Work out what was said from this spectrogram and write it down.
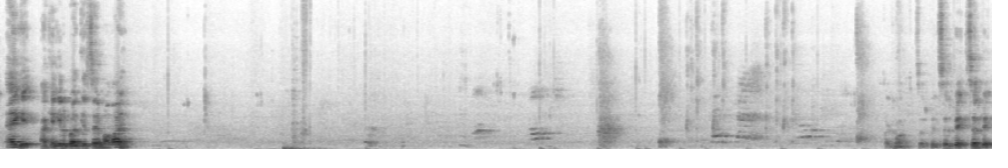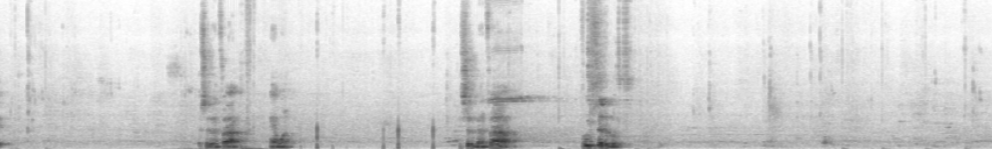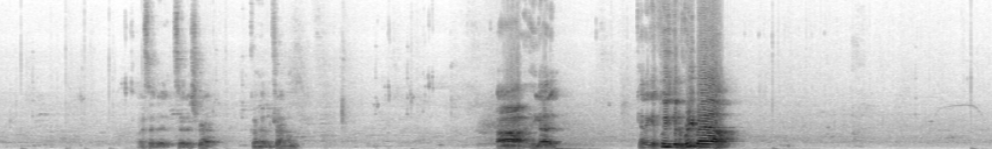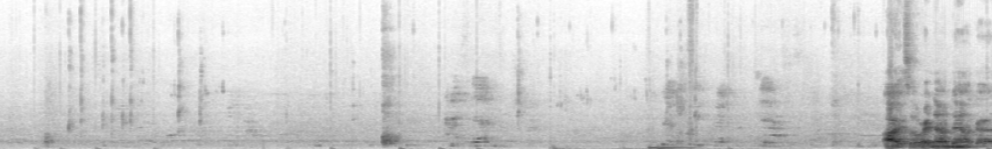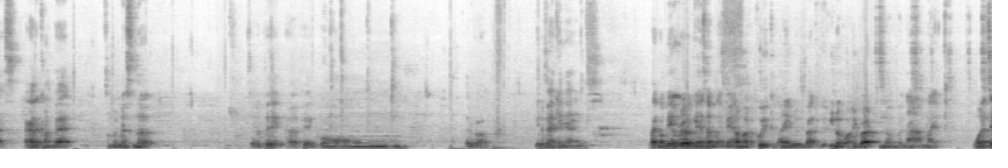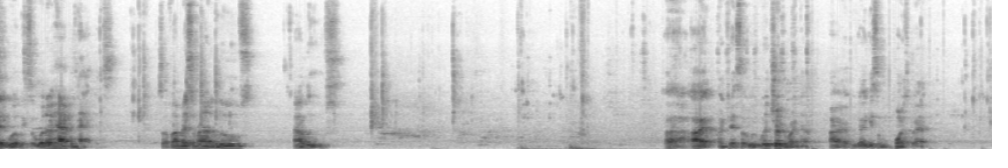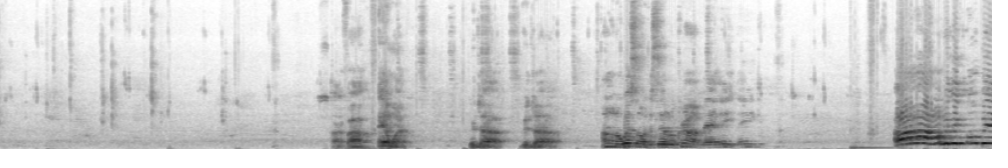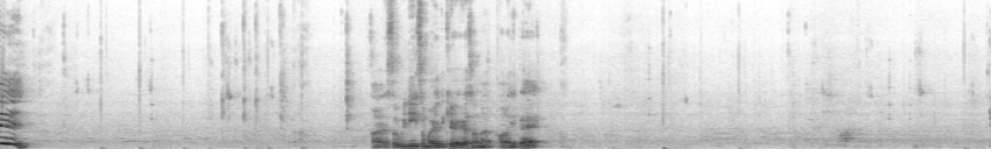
Hang it. I can't get a bucket to save my life. All right, come on. Set the pick. Set the pick. It should have been foul. And one. It should have been a foul. Who should have been? I said that. Set that scrap. Go ahead and trap him. Ah, he got it. Can I get please get a rebound? All right, so right now I'm down, guys. I gotta come back. I'm been messing up. So the pick, uh, pick, boom. There we go. Get it back in there. Like on in real games, I'm like, man, I'm about to quit because I ain't really about to get, you know, I ain't about, you know, but nah, I'm like, want to take Willie. So whatever happens, happens. So if I mess around and lose, I lose. Uh, all right, okay, so we- we're tripping right now. All right, we gotta get some points back. All right, foul and one. Good job, good job. I don't know what's on the Citadel crowd, man. They, they. Ah, we leave open. All right, so we need somebody to carry us on a, on a back.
